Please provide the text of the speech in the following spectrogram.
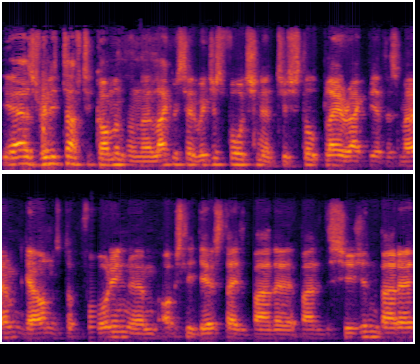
Yeah, it's really tough to comment on that. Like we said, we're just fortunate to still play rugby at this moment, go on to top 14. Um, obviously devastated by the by the decision, but uh,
